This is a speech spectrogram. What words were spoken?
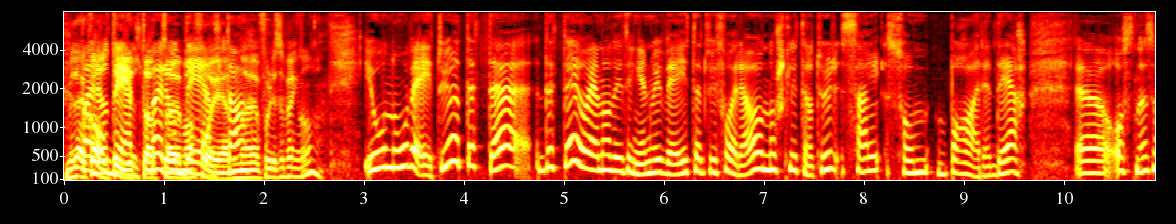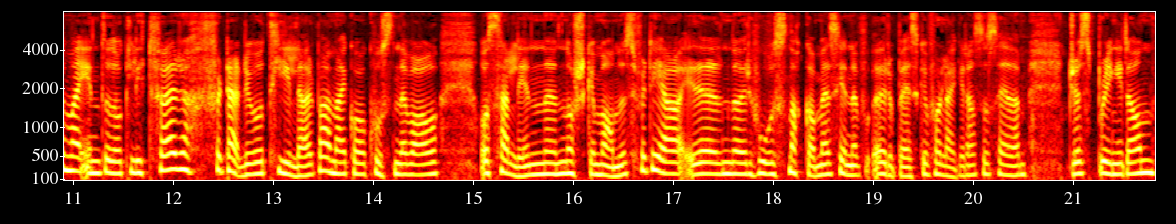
Men det er ikke alltid gitt at man får igjen eh, for disse pengene? da? Jo, nå vet vi jo at dette, dette er jo en av de tingene vi vet at vi får av norsk litteratur, selv som bare det. Eh, Åsne, som var inn til dere litt før, fortalte jo tidligere på NRK hvordan det var å, å selge inn norske manus for tida. Når hun snakka med sine europeiske forleggere, så sier de 'just bring it on'.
